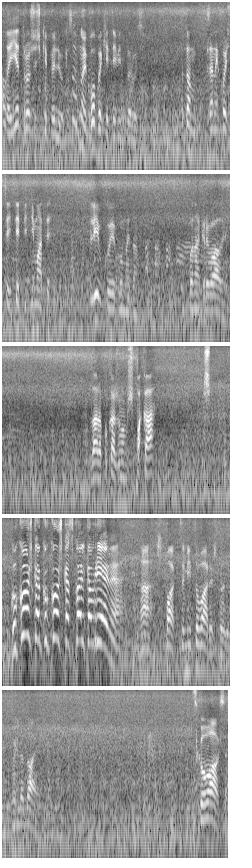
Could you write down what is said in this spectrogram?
Але є трошечки пилюки. Заодно і бобики ти відберуться. Потім вже не хочеться йти піднімати плівку, яку ми там понакривали. Зараз покажу вам шпака. Кукушка, кукушка, сколько время? А, шпак, це мій товариш теж виглядає. Сховався.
